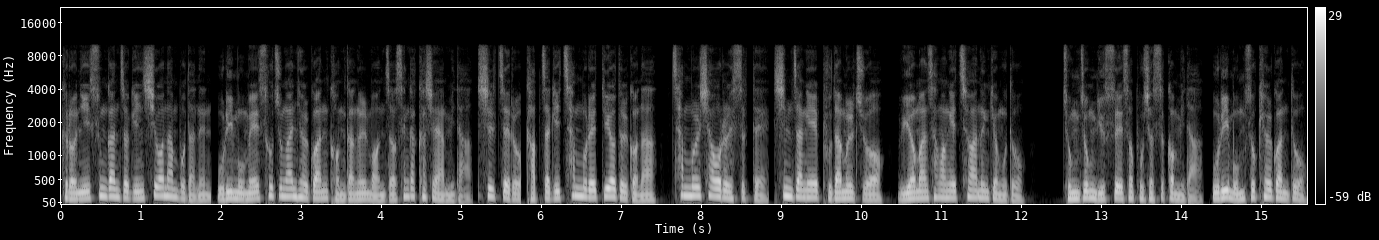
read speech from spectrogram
그러니 순간적인 시원함보다는 우리 몸의 소중한 혈관 건강을 먼저 생각하셔야 합니다. 실제로 갑자기 찬물에 뛰어들거나 찬물 샤워를 했을 때 심장에 부담을 주어 위험한 상황에 처하는 경우도 종종 뉴스에서 보셨을 겁니다. 우리 몸속 혈관도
